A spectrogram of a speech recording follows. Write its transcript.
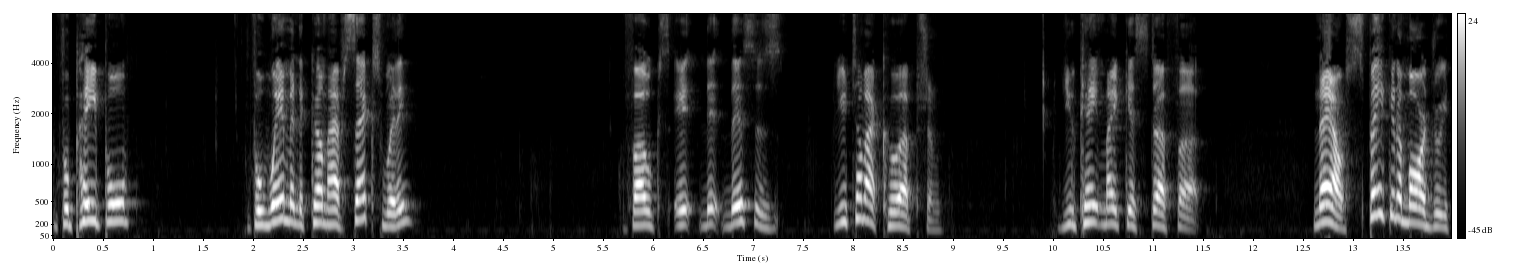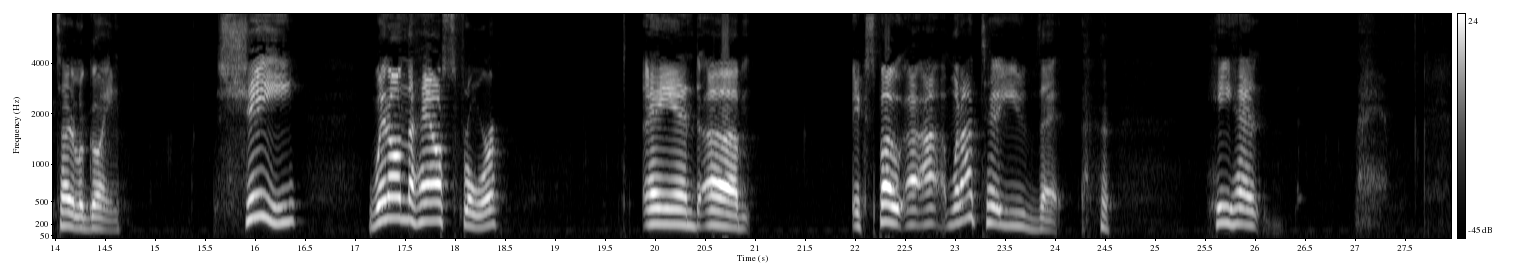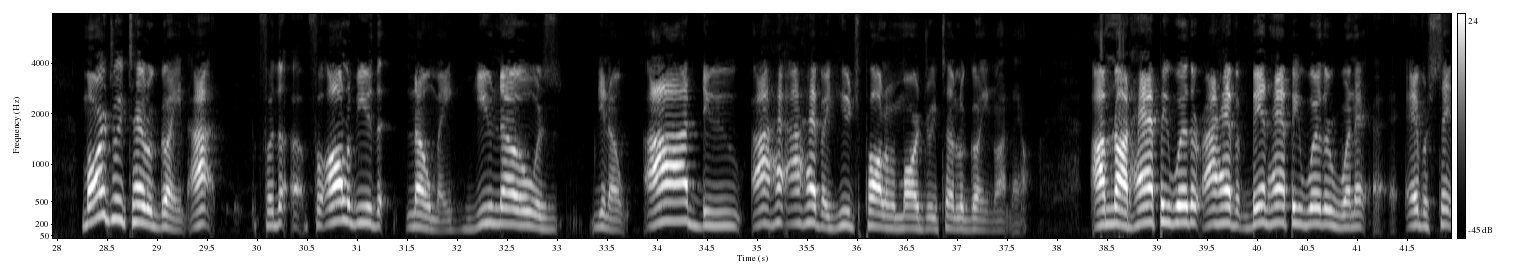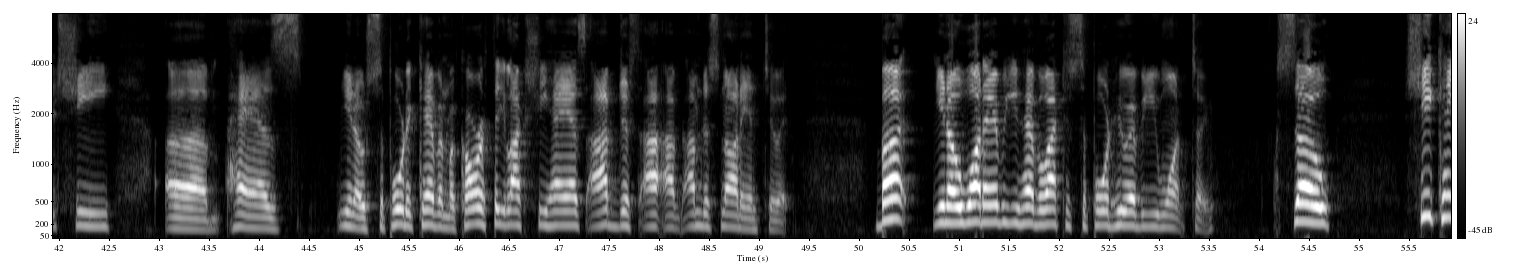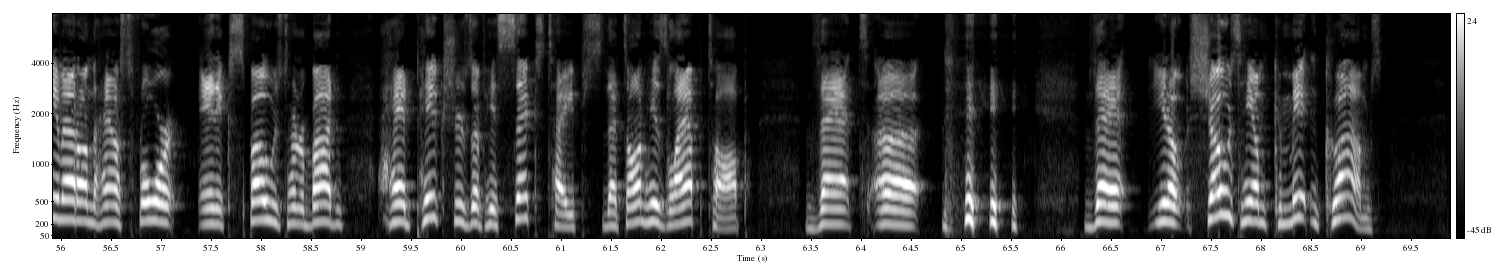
for people, for women to come have sex with him folks, it th- this is you talking about corruption. You can't make this stuff up. Now, speaking of Marjorie Taylor Greene, she went on the House floor and um, exposed. I, I, when I tell you that he had Marjorie Taylor Greene, I for the for all of you that know me, you know as you know, I do. I ha- I have a huge problem with Marjorie Taylor Greene right now. I'm not happy with her. I haven't been happy with her when ever since she um, has you know supported Kevin McCarthy like she has. I've just I, I'm just not into it. But you know, whatever you have a right to support whoever you want to. So she came out on the House floor and exposed Hunter Biden had pictures of his sex tapes that's on his laptop that uh, that you know shows him committing crimes.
